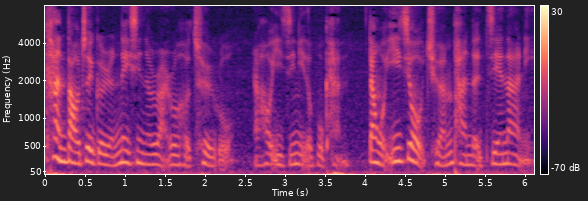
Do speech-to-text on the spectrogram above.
看到这个人内心的软弱和脆弱，然后以及你的不堪，但我依旧全盘的接纳你。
